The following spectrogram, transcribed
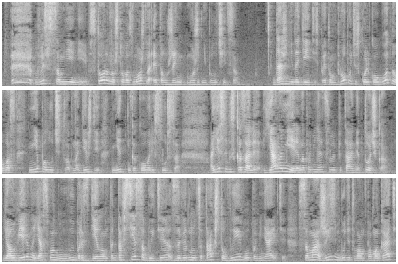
Вы в сомнении, в сторону, что, возможно, это уже может не получиться. Даже не надейтесь, поэтому пробуйте сколько угодно, у вас не получится, в надежде нет никакого ресурса. А если вы сказали, я намерена поменять свое питание, точка, я уверена, я смогу, выбор сделан, тогда все события завернутся так, что вы его поменяете. Сама жизнь будет вам помогать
